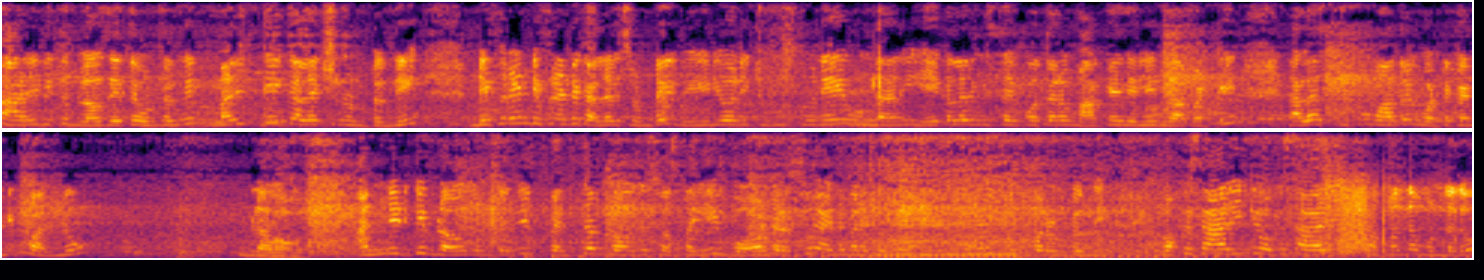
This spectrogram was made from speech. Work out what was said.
సారీ విత్ బ్లౌజ్ అయితే ఉంటుంది. మల్టీ కలెక్షన్ ఉంటుంది. డిఫరెంట్ డిఫరెంట్ కలర్స్ ఉంటాయి. వీడియోని చూస్తూనే ఉండాలి. ఏ కలర్ మిస్ అయిపోతారో మాకే తెలియదు కాబట్టి అలా స్కిప్ మాత్రం కొట్టకండి. పళ్ళు బ్లౌజ్. అన్నిటికీ బ్లౌజ్ ఉంటుంది. పెద్ద బ్లౌజెస్ వస్తాయి. బార్డర్స్ అండ్ మనకు సూపర్ ఉంటుంది. ఒక సారీకి ఒక సారీకి సంబంధం ఉండదు.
